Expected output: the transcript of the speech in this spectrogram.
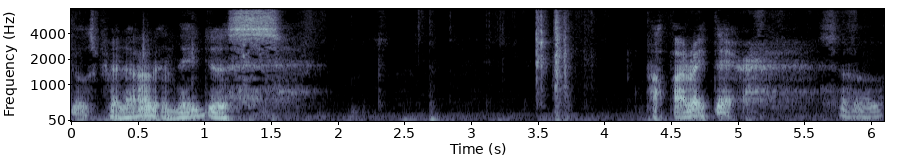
those put on and they just pop out right there. So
